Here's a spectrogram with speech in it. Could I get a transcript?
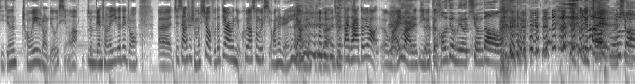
已经成为一种流行了，就变成了一个那种，呃，就像是什么校服的第二个纽扣要送给喜欢的人一样的一个，就是大家都要玩一玩的一个梗。好久没有听到了，就特别昭和是吧？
